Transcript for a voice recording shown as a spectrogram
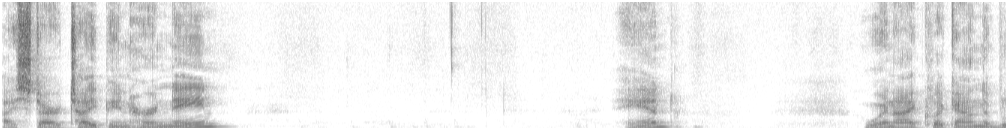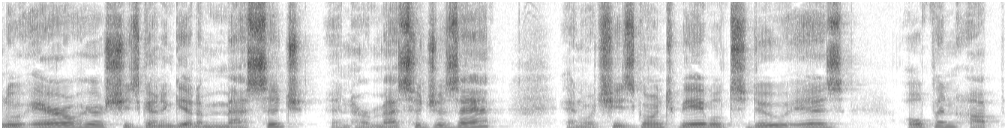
I start typing her name, and when I click on the blue arrow here, she's going to get a message in her messages app. And what she's going to be able to do is open up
